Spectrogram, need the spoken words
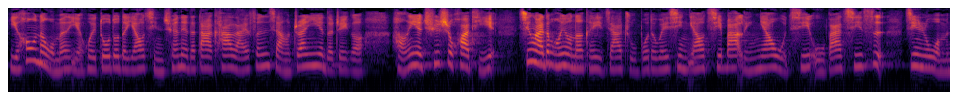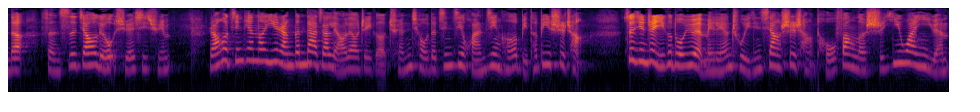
以后呢，我们也会多多的邀请圈内的大咖来分享专业的这个行业趋势话题。新来的朋友呢，可以加主播的微信幺七八零幺五七五八七四，进入我们的粉丝交流学习群。然后今天呢，依然跟大家聊聊这个全球的经济环境和比特币市场。最近这一个多月，美联储已经向市场投放了十一万亿元，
